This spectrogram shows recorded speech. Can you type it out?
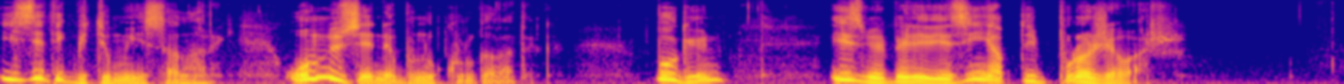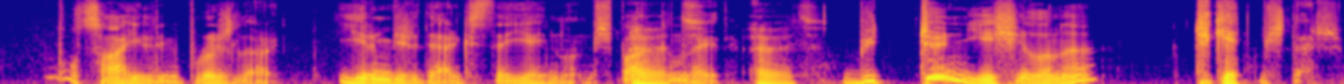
İzledik bütün bu insanları. Onun üzerine bunu kurguladık. Bugün İzmir Belediyesi'nin yaptığı bir proje var. O sahilde bir proje olarak 21 dergisinde yayınlanmış. Farkındaydık. Evet, evet. Bütün yeşil alanı tüketmişler.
